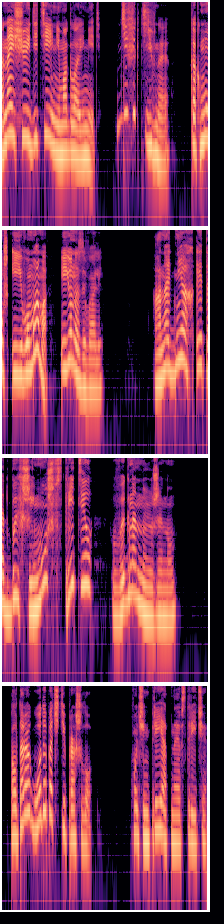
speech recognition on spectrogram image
Она еще и детей не могла иметь. Дефективная, как муж и его мама ее называли. А на днях этот бывший муж встретил выгнанную жену. Полтора года почти прошло. Очень приятная встреча.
